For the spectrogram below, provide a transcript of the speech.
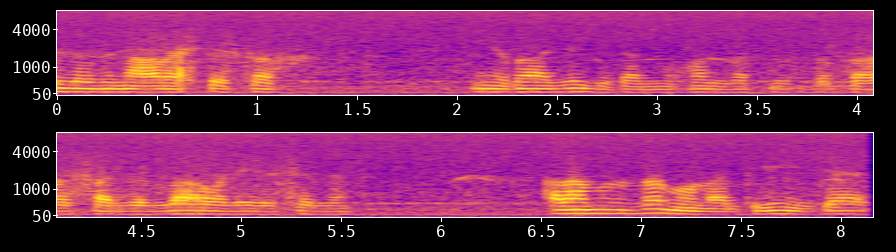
sebebini araştırsak miraca giden Muhammed Mustafa sallallahu aleyhi ve sellem aramızda mı ola deyince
